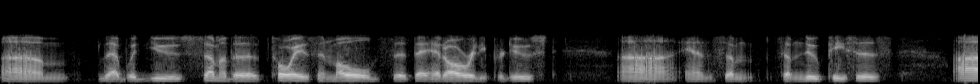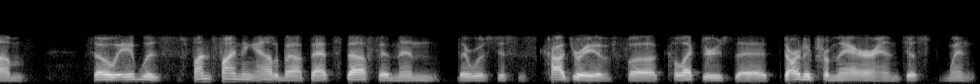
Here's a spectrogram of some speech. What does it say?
um, that would use some of the toys and molds that they had already produced uh, and some some new pieces. Um, so it was fun finding out about that stuff, and then there was just this cadre of uh, collectors that started from there and just went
